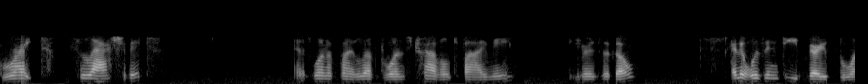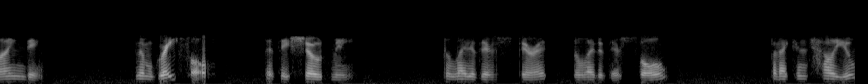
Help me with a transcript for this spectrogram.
bright flash of it, as one of my loved ones traveled by me years ago. And it was indeed very blinding. And I'm grateful that they showed me the light of their spirit, the light of their soul. But I can tell you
